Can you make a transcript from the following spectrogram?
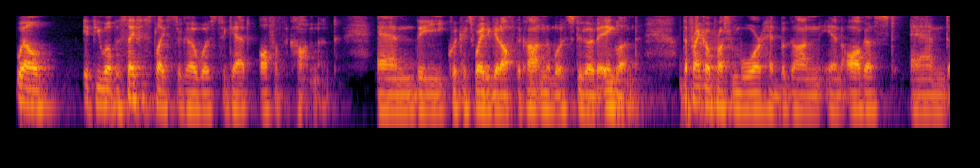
Well, if you will, the safest place to go was to get off of the continent, and the quickest way to get off the continent was to go to England. The Franco-Prussian War had begun in August, and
